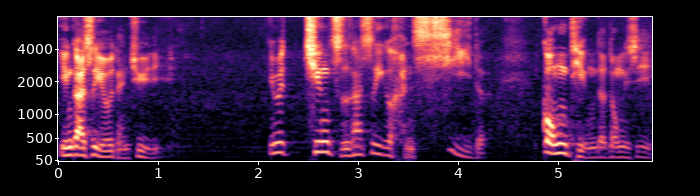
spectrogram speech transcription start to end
应该是有一点距离，因为青瓷它是一个很细的宫廷的东西。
